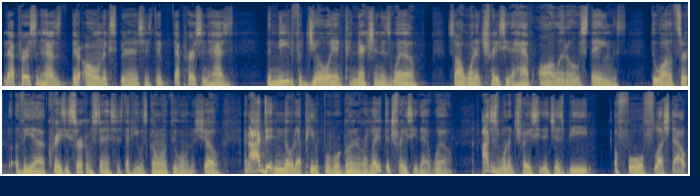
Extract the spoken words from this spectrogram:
and that person has their own experiences. They, that person has the need for joy and connection as well. So I wanted Tracy to have all of those things through all the, the uh, crazy circumstances that he was going through on the show. And I didn't know that people were going to relate to Tracy that well. I just wanted Tracy to just be a full, flushed out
